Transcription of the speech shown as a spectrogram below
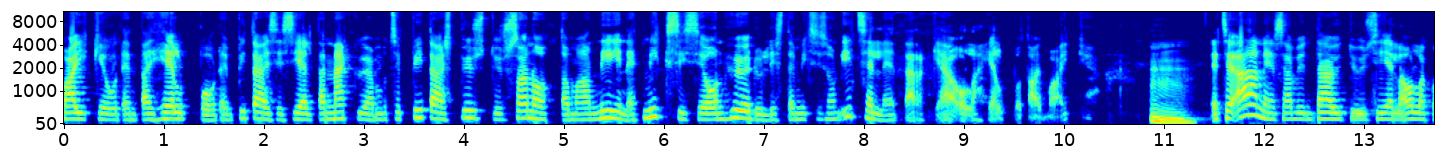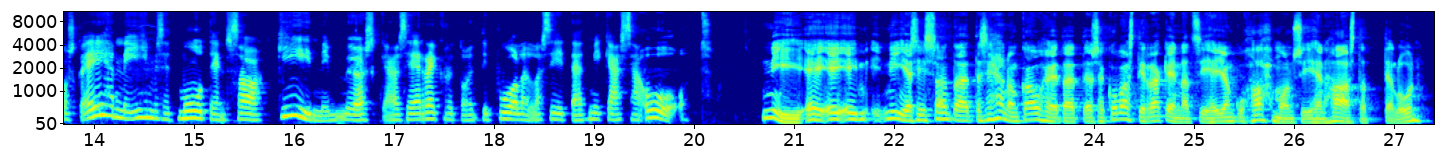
vaikeuden tai helppouden pitäisi sieltä näkyä, mutta se pitäisi pystyä sanottamaan niin, että miksi se on hyödyllistä, miksi se on itselleen tärkeää olla helppo tai vaikea. Mm. Että se äänensävyn täytyy siellä olla, koska eihän ne ihmiset muuten saa kiinni myöskään se rekrytointipuolella siitä, että mikä sä oot. Niin, ei, ei, ei, niin, ja siis sanotaan, että sehän on kauheata, että jos sä kovasti rakennat siihen jonkun hahmon siihen haastatteluun,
